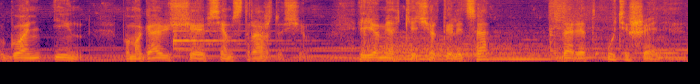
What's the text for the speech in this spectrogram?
Гуань-Ин, помогающая всем страждущим. Ее мягкие черты лица дарят утешение.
